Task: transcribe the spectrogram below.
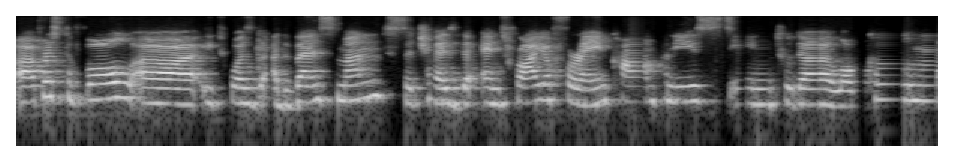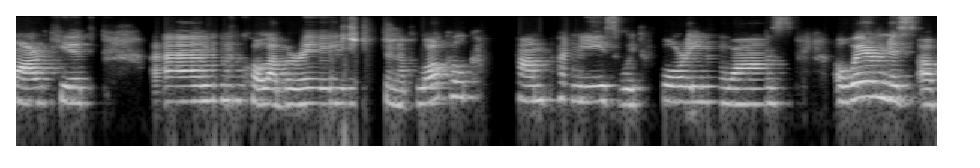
Uh, first of all, uh, it was the advancement, such as the entry of foreign companies into the local market and collaboration of local companies with foreign ones, awareness of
